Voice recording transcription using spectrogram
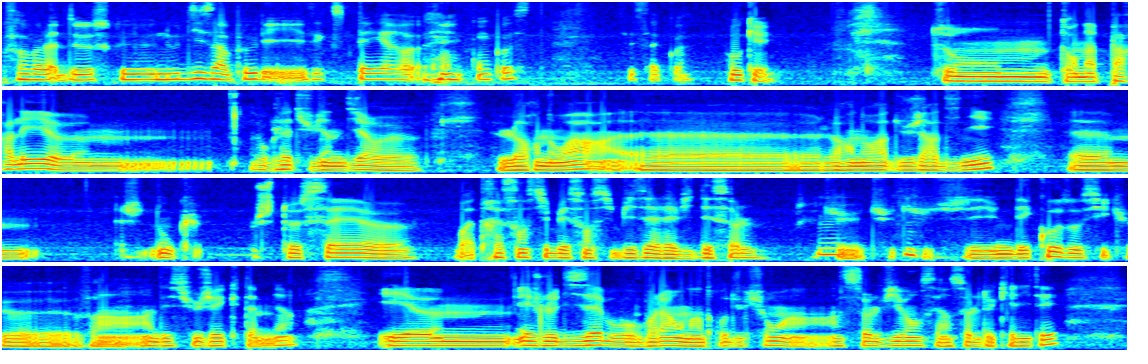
enfin voilà, de ce que nous disent un peu les experts compost, c'est ça quoi. Ok. T'en t'en as parlé. euh, donc là, tu viens de dire euh, l'or noir, euh, l'or noir du jardinier. Euh, je- donc, je te sais euh, bah, très sensible et sensibilisé à la vie des sols. Parce que tu, tu, tu- c'est une des causes aussi que, enfin, un des sujets que t'aimes bien. Et, euh, et je le disais, bon, voilà, en introduction, un, un sol vivant, c'est un sol de qualité.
